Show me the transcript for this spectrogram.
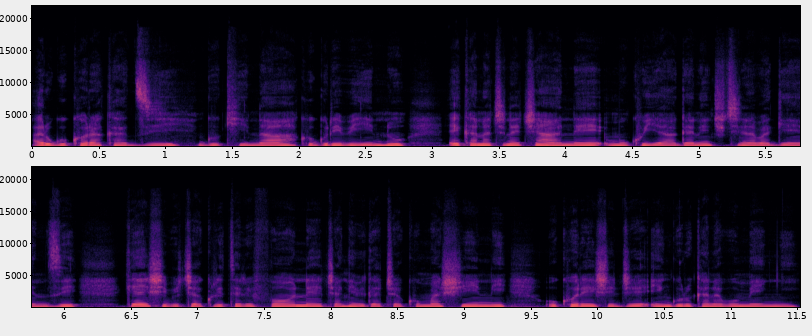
ari ugukora akazi gukina kugura ibintu eka na cyane cyane mu kuyaga n'inshuti na bagenzi kenshi bica kuri telefone cyangwa bigaca ku mashini ukoresheje ingurukanabumenyi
